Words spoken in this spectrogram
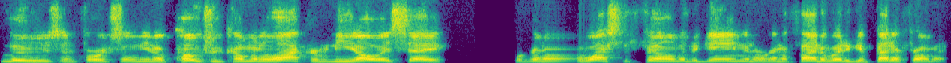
lose, unfortunately, you know, coach would come in the locker room and he'd always say, We're going to watch the film of the game and we're going to find a way to get better from it.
